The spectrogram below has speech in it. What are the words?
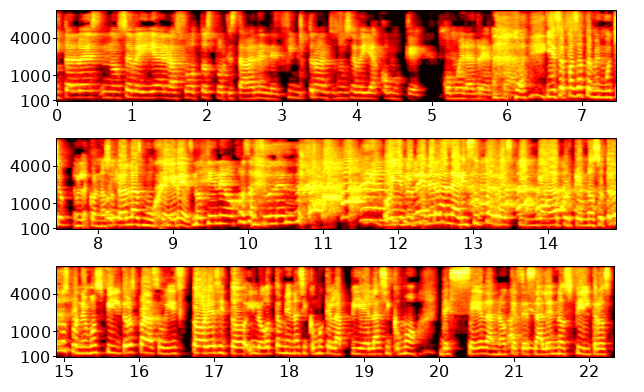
y tal vez no se veía en las fotos porque estaban en el filtro, entonces no se veía como que como era en realidad. y eso pasa también mucho con nosotras las mujeres. No tiene ojos azules. Oye, no tiene la nariz súper respingada porque nosotros nos ponemos filtros para subir historias y todo, y luego también así como que la piel así como de seda, ¿no? Que te salen los filtros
